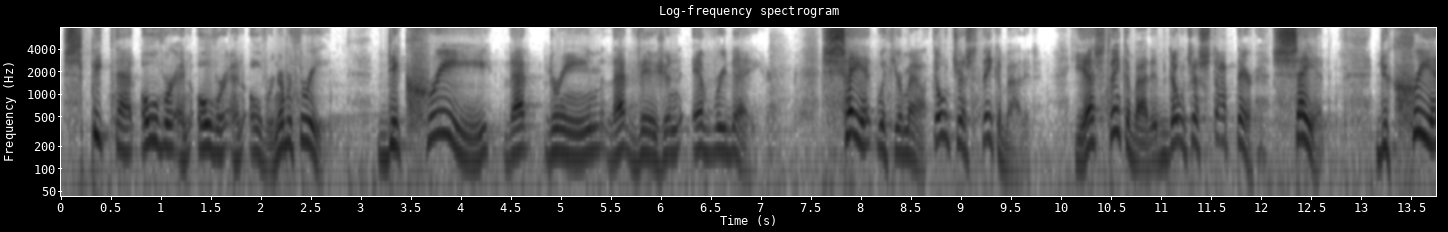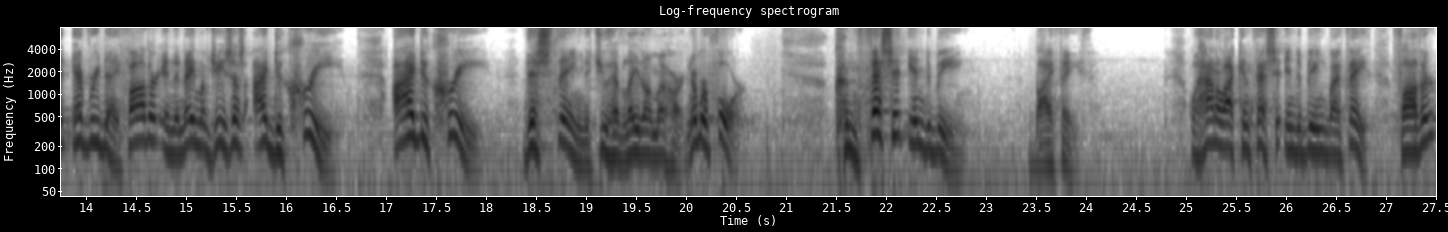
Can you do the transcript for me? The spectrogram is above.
Speak that over and over and over. Number three, decree that dream, that vision every day. Say it with your mouth. Don't just think about it. Yes, think about it, but don't just stop there. Say it. Decree it every day. Father, in the name of Jesus, I decree, I decree this thing that you have laid on my heart. Number four, confess it into being by faith. Well, how do I confess it into being by faith? Father,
